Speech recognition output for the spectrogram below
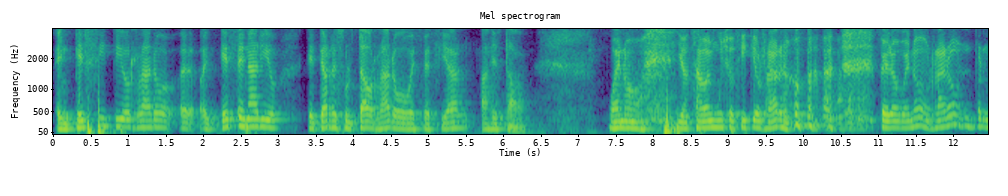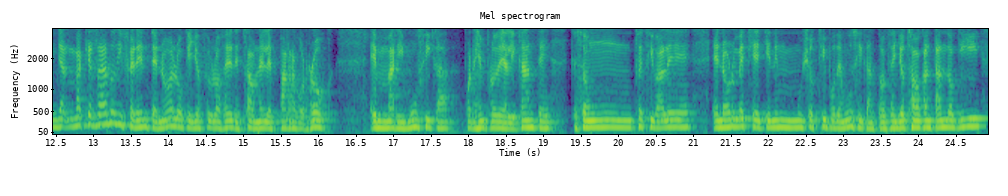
¿en qué sitio raro, en qué escenario que te ha resultado raro o especial has estado? Bueno, yo he estado en muchos sitios raros, pero bueno, raro, más que raro, diferente, ¿no? A lo que yo suelo hacer. He estado en el Espárrago Rock, en Marimúsica, por ejemplo, de Alicante, que son festivales enormes que tienen muchos tipos de música. Entonces yo he estado cantando aquí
